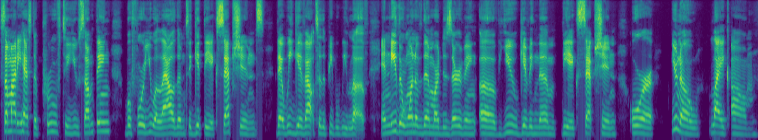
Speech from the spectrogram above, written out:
Somebody has to prove to you something before you allow them to get the exceptions that we give out to the people we love. And neither one of them are deserving of you giving them the exception or, you know, like um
